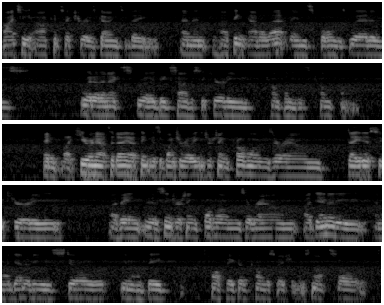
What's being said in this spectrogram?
IT architecture is going to be, and then I think out of that then spawns where does where do the next really big cybersecurity companies come from? And like here and now today, I think there's a bunch of really interesting problems around data security. I think there's interesting problems around identity, and identity is still, you know, a big topic of conversation is not solved.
